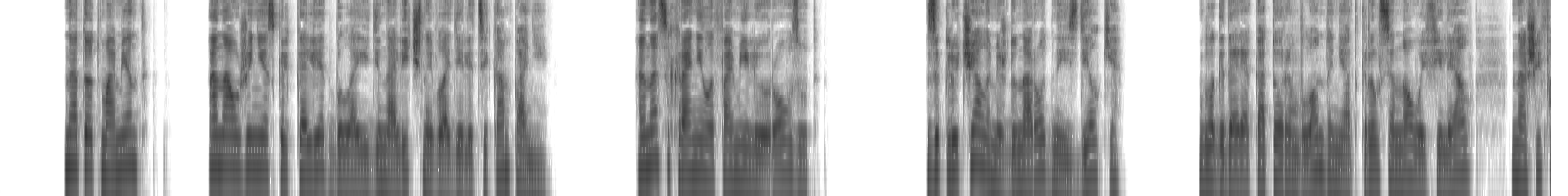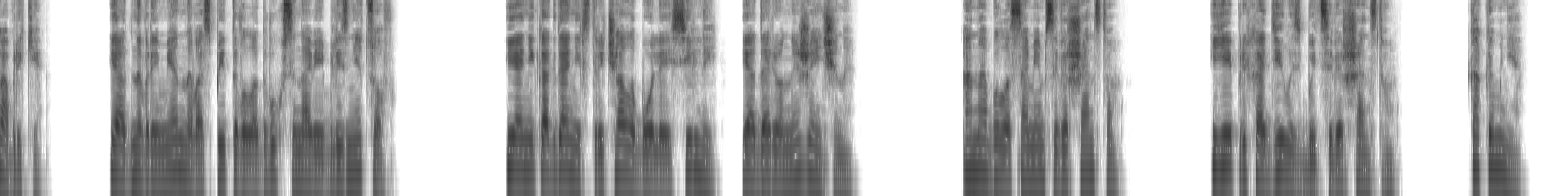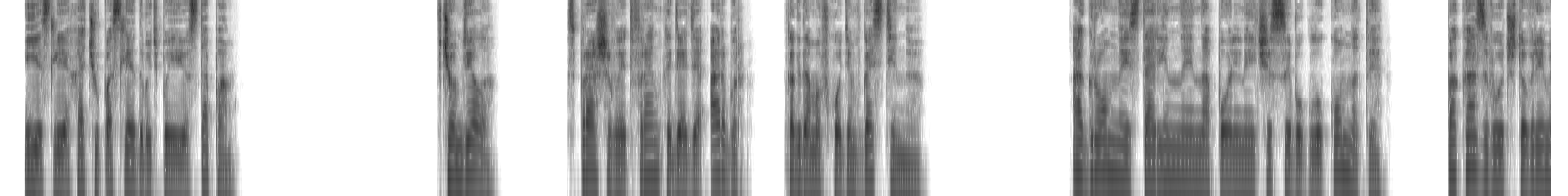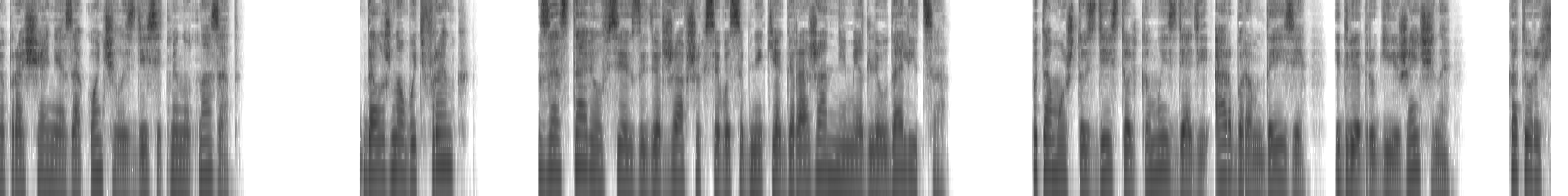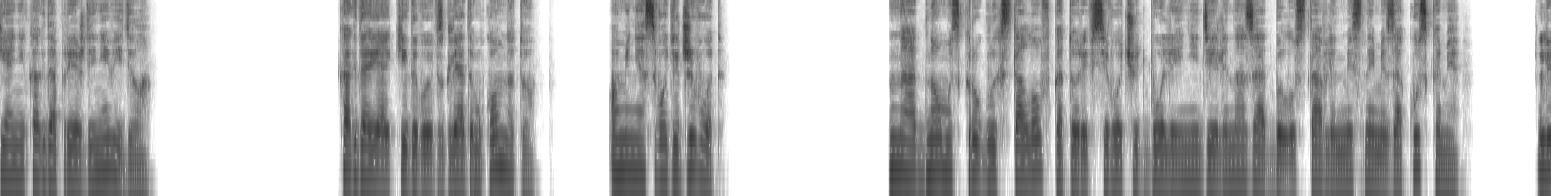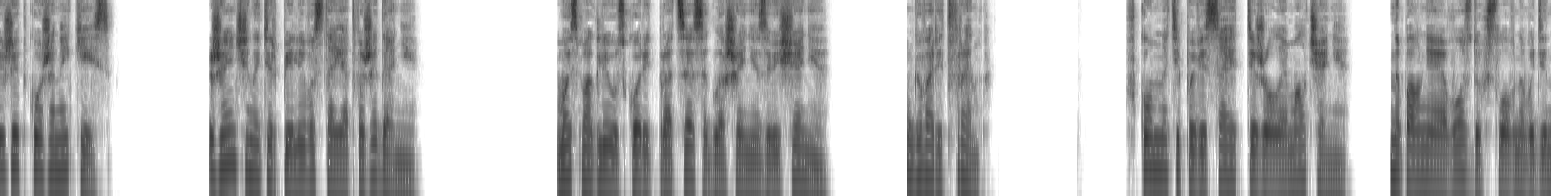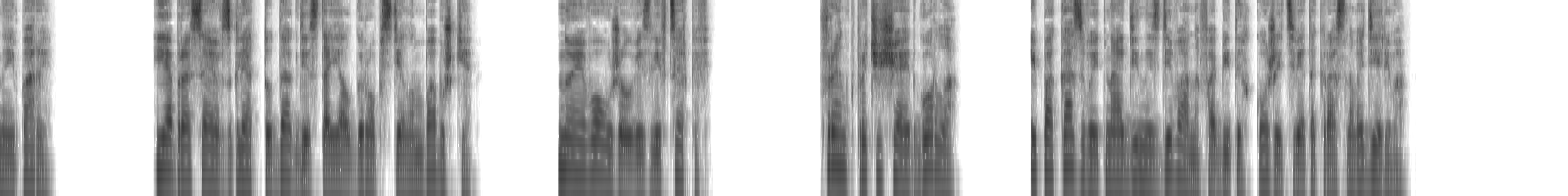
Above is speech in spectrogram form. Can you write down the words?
На тот момент она уже несколько лет была единоличной владелицей компании. Она сохранила фамилию Роузвуд, заключала международные сделки, благодаря которым в Лондоне открылся новый филиал нашей фабрики и одновременно воспитывала двух сыновей-близнецов. Я никогда не встречала более сильной и одаренной женщины. Она была самим совершенством. Ей приходилось быть совершенством. Как и мне, если я хочу последовать по ее стопам. «В чем дело?» — спрашивает Фрэнка дядя Арбор, когда мы входим в гостиную. Огромные старинные напольные часы в углу комнаты показывают, что время прощания закончилось 10 минут назад. Должно быть, Фрэнк заставил всех задержавшихся в особняке горожан немедля удалиться, потому что здесь только мы с дядей Арбором, Дейзи и две другие женщины, которых я никогда прежде не видела. Когда я окидываю взглядом комнату, у меня сводит живот. На одном из круглых столов, который всего чуть более недели назад был уставлен мясными закусками, лежит кожаный кейс. Женщины терпеливо стоят в ожидании. «Мы смогли ускорить процесс оглашения завещания», — говорит Фрэнк. В комнате повисает тяжелое молчание, наполняя воздух, словно водяные пары. Я бросаю взгляд туда, где стоял гроб с телом бабушки, но его уже увезли в церковь. Фрэнк прочищает горло и показывает на один из диванов, обитых кожей цвета красного дерева.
